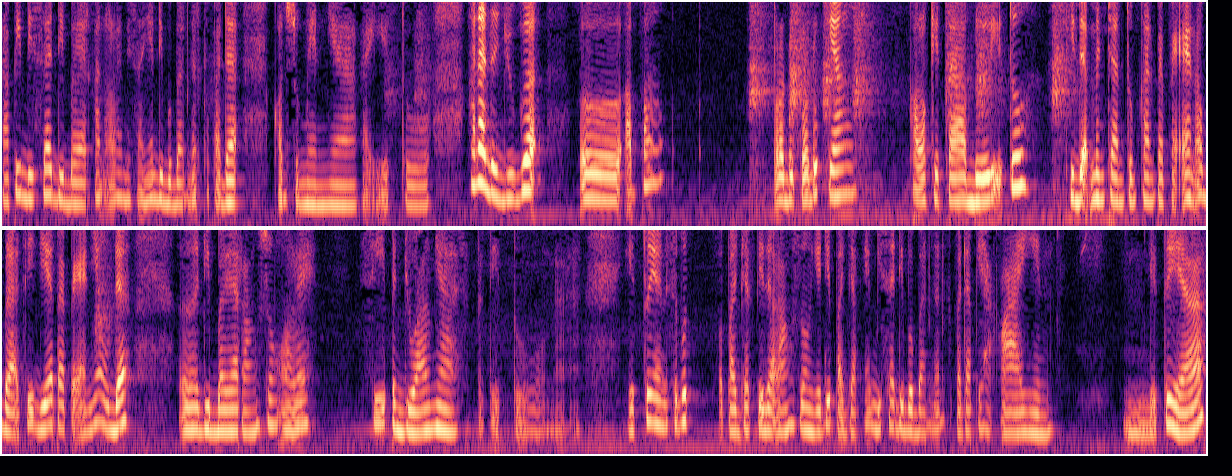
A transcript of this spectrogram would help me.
tapi bisa dibayarkan oleh misalnya dibebankan kepada konsumennya kayak gitu. Kan ada juga uh, apa produk-produk yang kalau kita beli itu tidak mencantumkan PPN oh berarti dia PPN-nya udah e, dibayar langsung oleh si penjualnya seperti itu. Nah itu yang disebut pajak tidak langsung. Jadi pajaknya bisa dibebankan kepada pihak lain. Hmm, gitu ya.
